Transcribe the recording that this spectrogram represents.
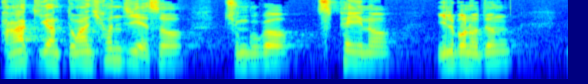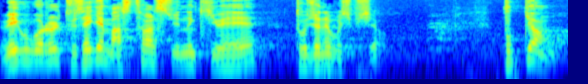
방학 기간 동안 현지에서 중국어, 스페인어, 일본어 등 외국어를 두세 개 마스터할 수 있는 기회에 도전해 보십시오. 북경,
